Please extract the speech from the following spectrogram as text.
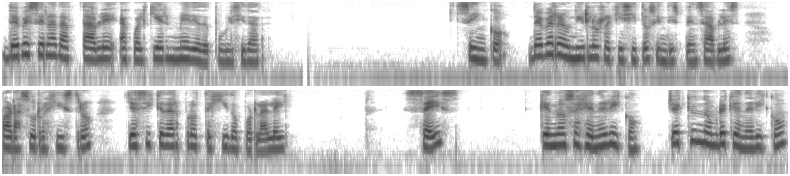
Debe ser adaptable a cualquier medio de publicidad. 5. Debe reunir los requisitos indispensables para su registro y así quedar protegido por la ley. 6. Que no sea genérico, ya que un nombre genérico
